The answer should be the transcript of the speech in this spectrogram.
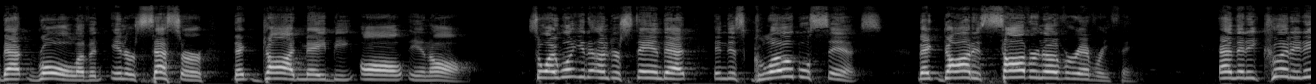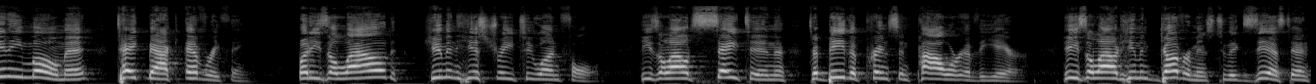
that role of an intercessor that God may be all in all. So I want you to understand that in this global sense, that God is sovereign over everything and that He could at any moment take back everything. But He's allowed human history to unfold. He's allowed Satan to be the prince and power of the air. He's allowed human governments to exist and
